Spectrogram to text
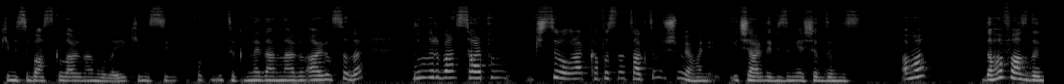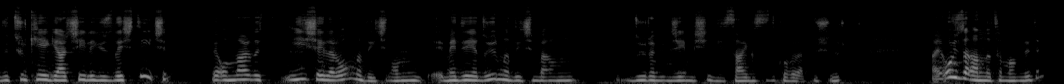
kimisi baskılardan dolayı kimisi bir takım nedenlerden ayrılsa da bunları ben Sarp'ın kişisel olarak kafasına taktığını düşünmüyorum. Hani içeride bizim yaşadığımız ama daha fazla bu Türkiye gerçeğiyle yüzleştiği için ve onlar da iyi şeyler olmadığı için onun medyaya duyurmadığı için ben onun duyurabileceğim bir şey değil saygısızlık olarak düşünürüm. Hani o yüzden anlatamam dedim.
